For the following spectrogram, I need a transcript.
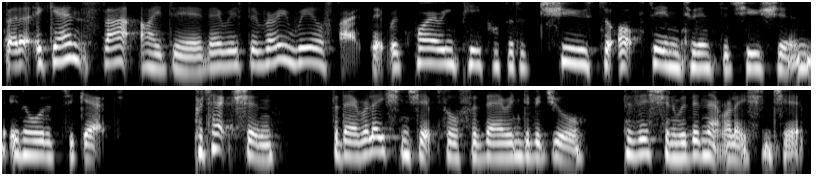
But against that idea, there is the very real fact that requiring people to choose to opt in to an institution in order to get protection for their relationships or for their individual position within that relationship,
